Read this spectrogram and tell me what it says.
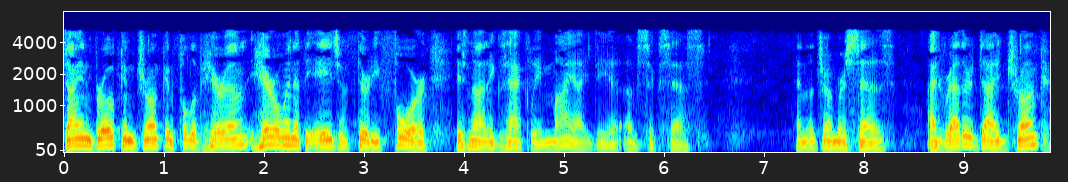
Dying broke and drunk and full of heroin, at the age of 34 is not exactly my idea of success. And the drummer says, I'd rather die drunk,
